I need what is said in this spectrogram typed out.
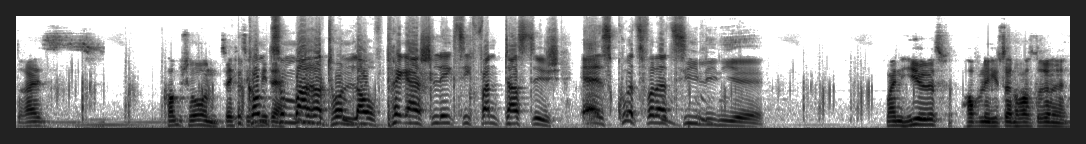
30. Komm schon, 60 Willkommen Meter. zum Marathonlauf. Pegger schlägt sich fantastisch. Er ist kurz vor der Ziellinie. Mein Heal ist. Hoffentlich ist da noch was drin.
